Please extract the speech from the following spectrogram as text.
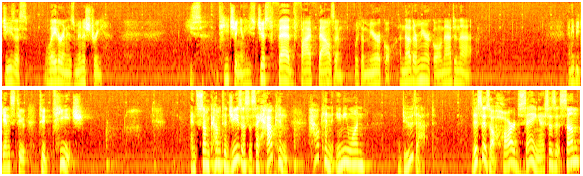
Jesus, later in his ministry, he's teaching and he's just fed 5,000 with a miracle. Another miracle. Imagine that. And he begins to, to teach. And some come to Jesus and say, How can, how can anyone do that? This is a hard saying. And it says that some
